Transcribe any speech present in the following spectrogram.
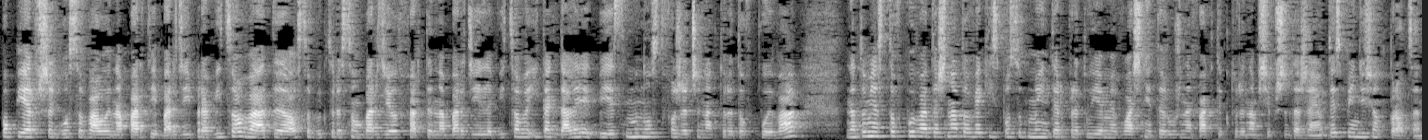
po pierwsze głosowały na partie bardziej prawicowe, a te osoby, które są bardziej otwarte na bardziej lewicowe i tak dalej, jakby jest mnóstwo rzeczy, na które to wpływa. Natomiast to wpływa też na to, w jaki sposób my interpretujemy właśnie te różne fakty, które nam się przydarzają. To jest 50%.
